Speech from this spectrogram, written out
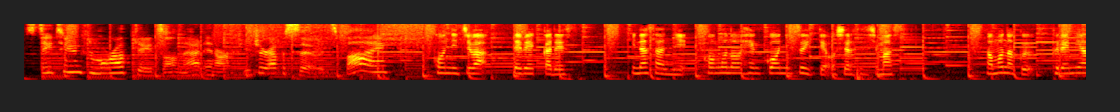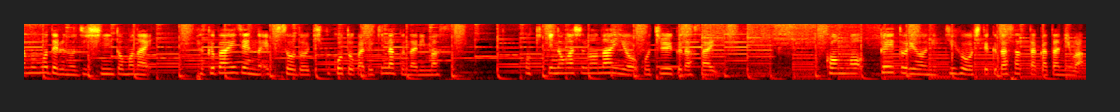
Stay tuned for more updates on that in our future episodes. Bye! こんにちは、レベッカです。皆さんに今後の変更についてお知らせします。まもなくプレミアムモデルの実施に伴い、100倍以前のエピソードを聞くことができなくなります。お聞き逃しのないようご注意ください。今後、ペイトリオに寄付をしてくださった方には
